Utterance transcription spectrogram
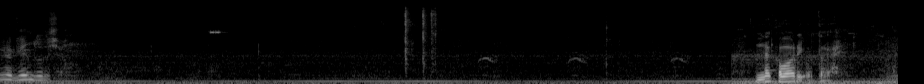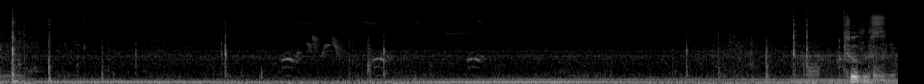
れが限度でしょ。仲悪いお互い。そうですか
